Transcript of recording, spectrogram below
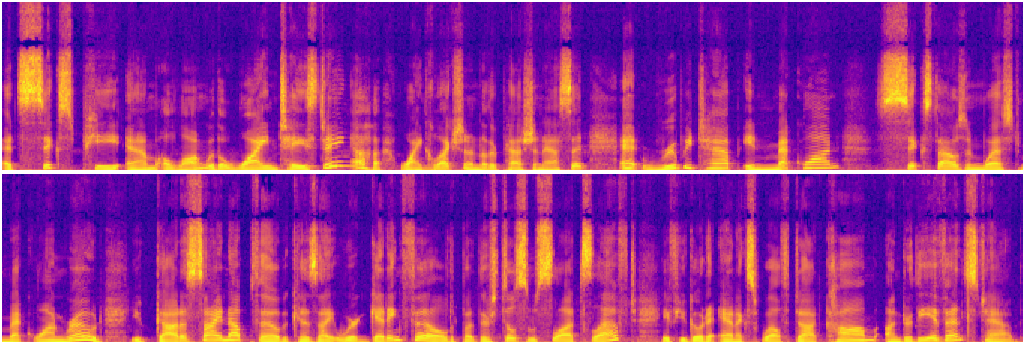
at 6 p.m., along with a wine tasting, a wine collection, another passion asset, at Ruby Tap in Mequon, 6000 West Mequon Road. you got to sign up, though, because I, we're getting filled, but there's still some slots left if you go to annexwealth.com under the events tab.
